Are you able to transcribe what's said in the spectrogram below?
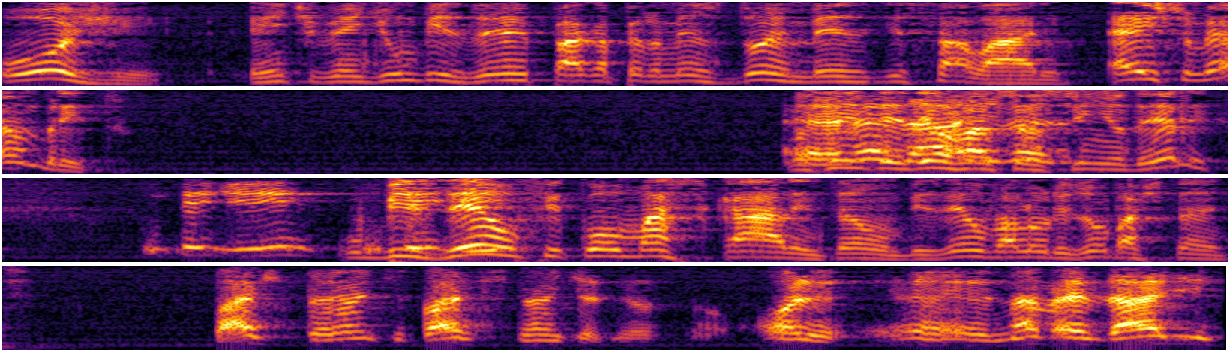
Hoje, a gente vende um bezerro e paga pelo menos dois meses de salário. É isso mesmo, Brito? Você É entendeu o verdade, raciocínio dele? Entendi. O entendi. bezerro ficou mais caro, então. O bezerro valorizou bastante. Bastante, bastante, Adelson. Olha, é, na verdade,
